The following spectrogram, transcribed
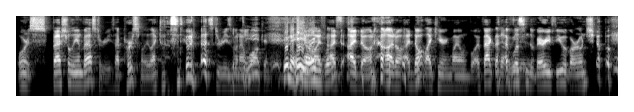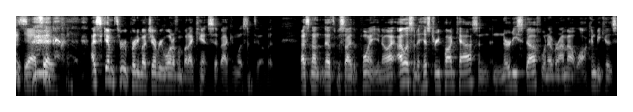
Or especially investories i personally like to listen to investories when i'm walking You to no, I, I. I don't. I don't. I don't like hearing my own voice. In fact, No, I've listened to very few of our own shows. yeah, same. I skim through pretty much every one of them, but I can't sit back and listen to them. But that's not. That's beside the point. You know, I, I listen to history podcasts and, and nerdy stuff whenever I'm out walking because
